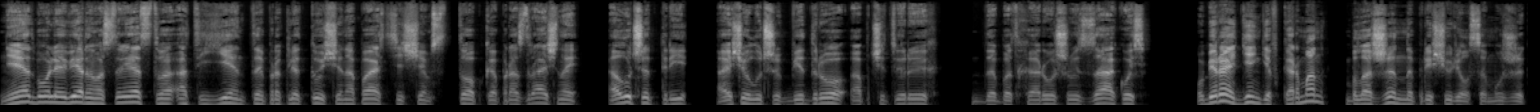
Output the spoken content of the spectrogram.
Нет более верного средства от енты проклятущей напасти, чем стопка прозрачной, а лучше три, а еще лучше бедро об четверых, да под хорошую закусь Убирая деньги в карман, блаженно прищурился мужик.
